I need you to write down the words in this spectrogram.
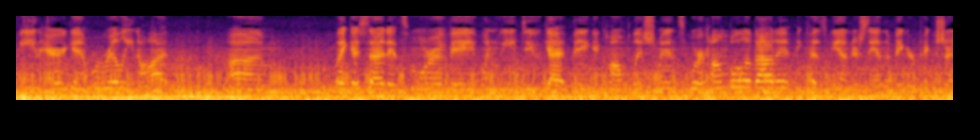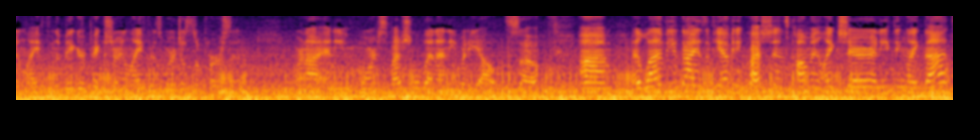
being arrogant, we're really not. Um, like I said, it's more of a when we do get big accomplishments, we're humble about it because we understand the bigger picture in life. And the bigger picture in life is we're just a person. We're not any more special than anybody else. So um, I love you guys. If you have any questions, comment, like, share, anything like that,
